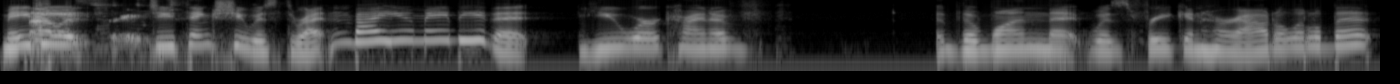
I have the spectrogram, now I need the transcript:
Maybe That was strange. do you think she was threatened by you? Maybe that you were kind of the one that was freaking her out a little bit.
